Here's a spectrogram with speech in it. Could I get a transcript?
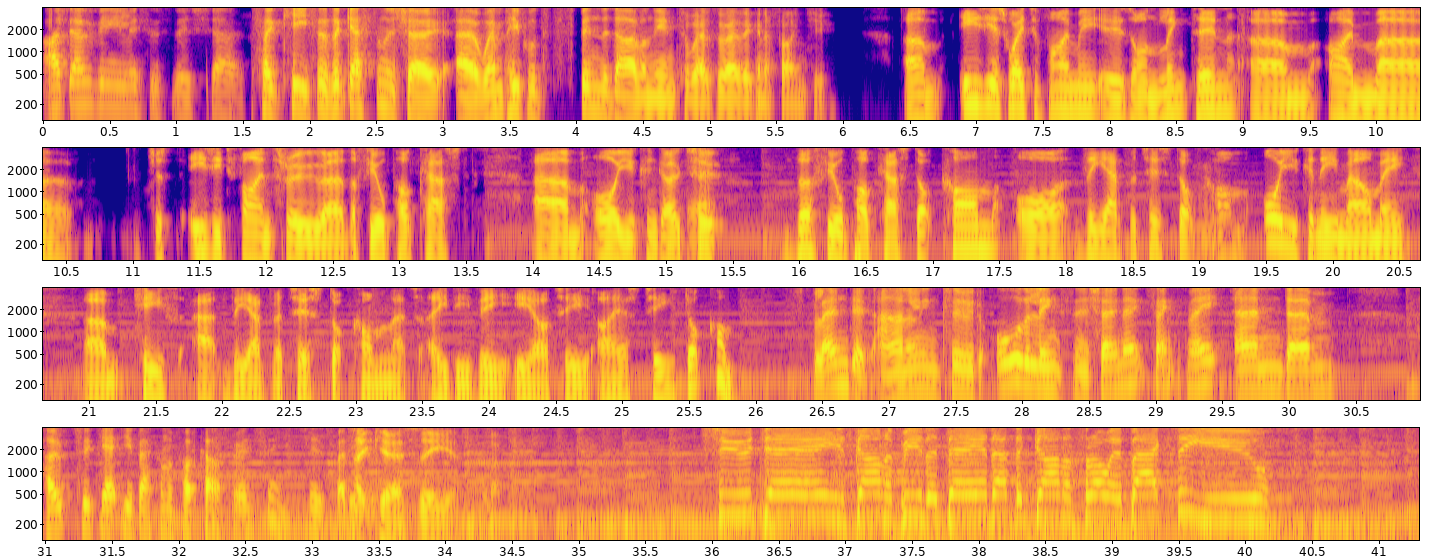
I don't think he listens to this show. So, Keith, as a guest on the show, uh, when people spin the dial on the interwebs, where are they going to find you? Um, easiest way to find me is on LinkedIn. Um, I'm uh, just easy to find through uh, the Fuel Podcast, um, or you can go to yeah. thefuelpodcast.com or theadvertist.com, mm. or you can email me. Um, Keith at theadvertist.com. That's A D V E R T I S T.com. Splendid. And I'll include all the links in the show notes. Thanks, mate. And um, hope to get you back on the podcast very soon. Cheers, buddy. Take care. See you. Today is gonna be the day that they're gonna throw it back to you.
